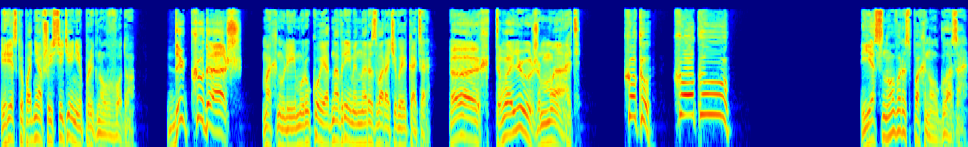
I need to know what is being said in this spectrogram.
и, резко поднявшись с сиденья, прыгнул в воду. «Да куда ж?» — махнули ему рукой, одновременно разворачивая катер. «Ах, твою ж мать!» «Хоку! Хоку!» Я снова распахнул глаза.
